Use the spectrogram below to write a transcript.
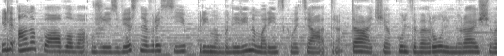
Или Анна Павлова, уже известная в России прима-балерина Мариинского театра. Та, чья культовая роль умирающего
